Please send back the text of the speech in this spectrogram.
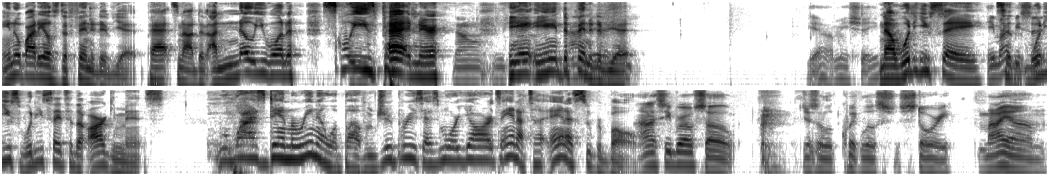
Ain't nobody else definitive yet. Pat's not. De- I know you want to squeeze Pat in there. Don't. He ain't. He ain't definitive yet. Yeah, I mean shit. Now, what do you say? He might To, be what do you. What do you say to the arguments? Well, why is Dan Marino above him? Drew Brees has more yards and a t- and a Super Bowl. honestly, bro. So, just a little quick little s- story. My um,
